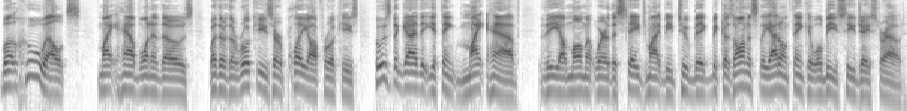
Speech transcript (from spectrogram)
But who else might have one of those, whether the rookies or playoff rookies? Who's the guy that you think might have the uh, moment where the stage might be too big? Because honestly, I don't think it will be C.J. Stroud.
